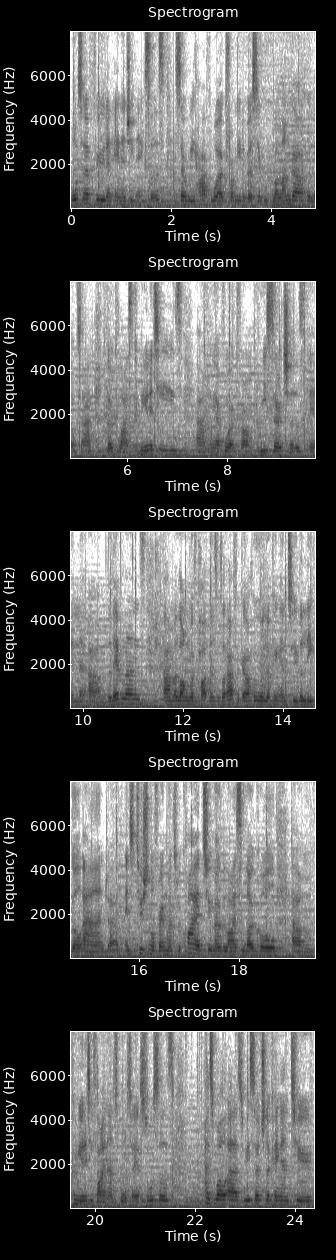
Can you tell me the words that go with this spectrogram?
water, food and energy nexus. So we have work from the University of Mpumalanga who looks at localized communities. Um, we have work from researchers in um, the Netherlands, um, along with partners in South Africa who are looking into the legal and um, institutional frameworks required to mobilize local um, community finance water sources as well as research looking into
